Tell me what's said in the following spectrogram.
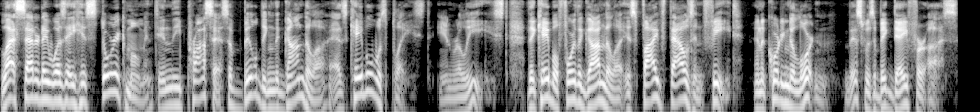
Last Saturday was a historic moment in the process of building the gondola as cable was placed and released. The cable for the gondola is 5,000 feet, and according to Lorton, this was a big day for us,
